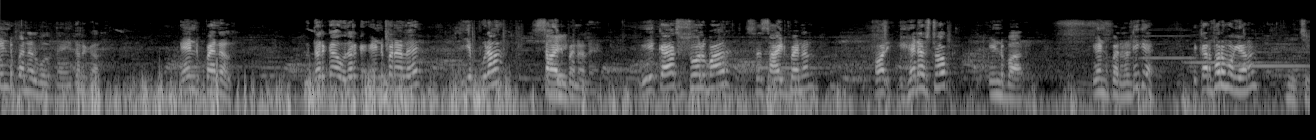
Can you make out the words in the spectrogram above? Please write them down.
एंड पैनल बोलते हैं इधर का। एंड पैनल उधर का उधर का एंड पैनल है ये पूरा साइड पैनल है। एक है सोल बार से साइड पैनल और head stock and bar. And panel ठीक है? ये कन्फर्म हो गया ना? जी।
